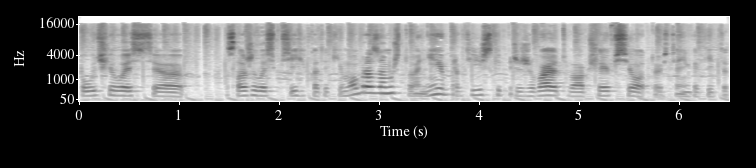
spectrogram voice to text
получилось э, сложилась психика таким образом, что они практически переживают вообще все. То есть они какие-то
